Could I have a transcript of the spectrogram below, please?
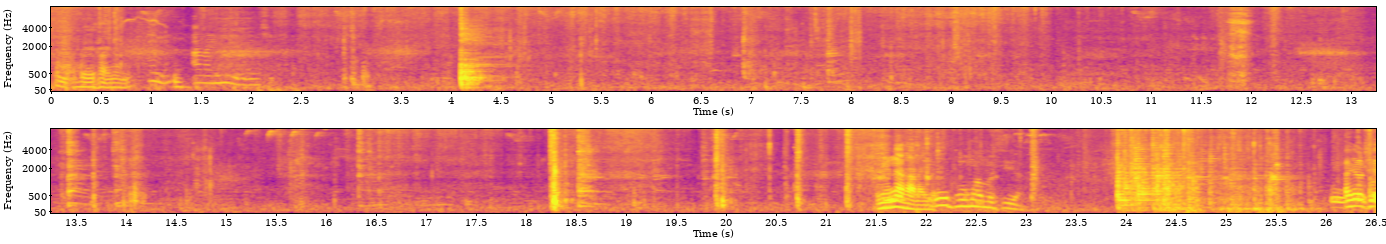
ทำไมทางนั้นอะไรอนี่ ના ખાડા ઓ ભોમા મસી ai đâu thế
